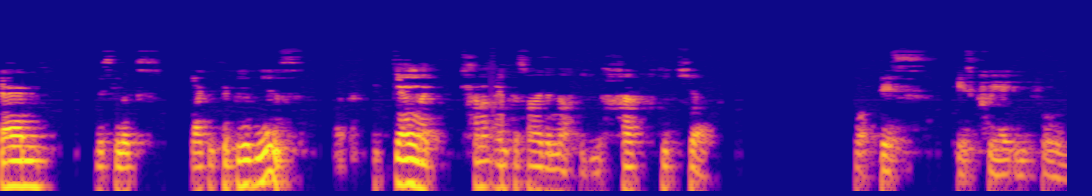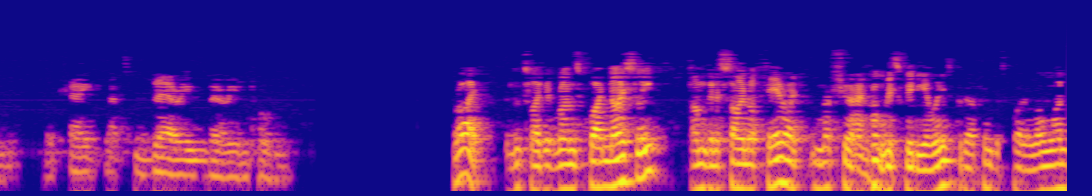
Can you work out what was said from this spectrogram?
then this looks like it could be of use. Again, I cannot emphasize enough that you have to check what this is creating for you. Okay, that's very, very important. Right, it looks like it runs quite nicely. I'm going to sign off here. I'm not sure how long this video is, but I think it's quite a long one.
